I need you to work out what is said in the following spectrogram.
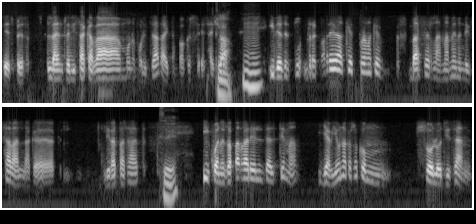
després l'entrevista acaba monopolitzada i tampoc és, és això. Mm -hmm. I des del punt... Aquest programa que va fer la Mame Mendizábal, la que l'hivern passat, sí. i quan es va parlar el del tema, hi havia una cosa com zoologitzant,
